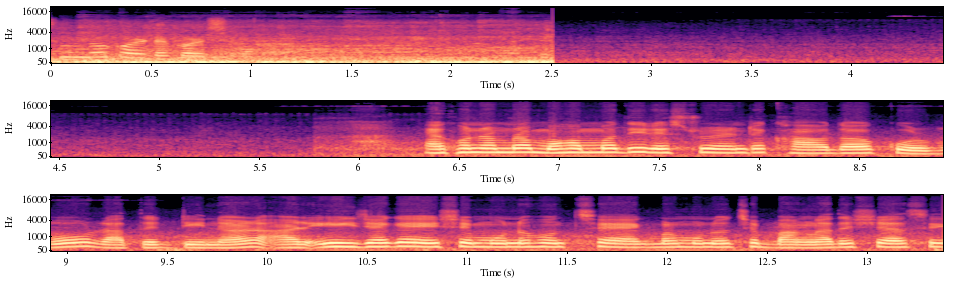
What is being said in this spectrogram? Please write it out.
সুন্দর করে ডেকোরেশন করা। এখন আমরা মোহাম্মদী রেস্টুরেন্টে খাওয়া দাওয়া করব রাতের ডিনার। আর এই জায়গায় এসে মনে হচ্ছে, একবার মনে হচ্ছে বাংলাদেশে আছি,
